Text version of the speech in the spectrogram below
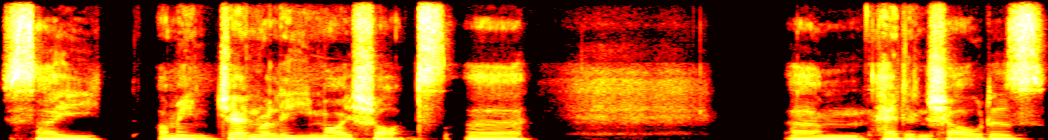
say, I mean, generally my shots are um, head and shoulders.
